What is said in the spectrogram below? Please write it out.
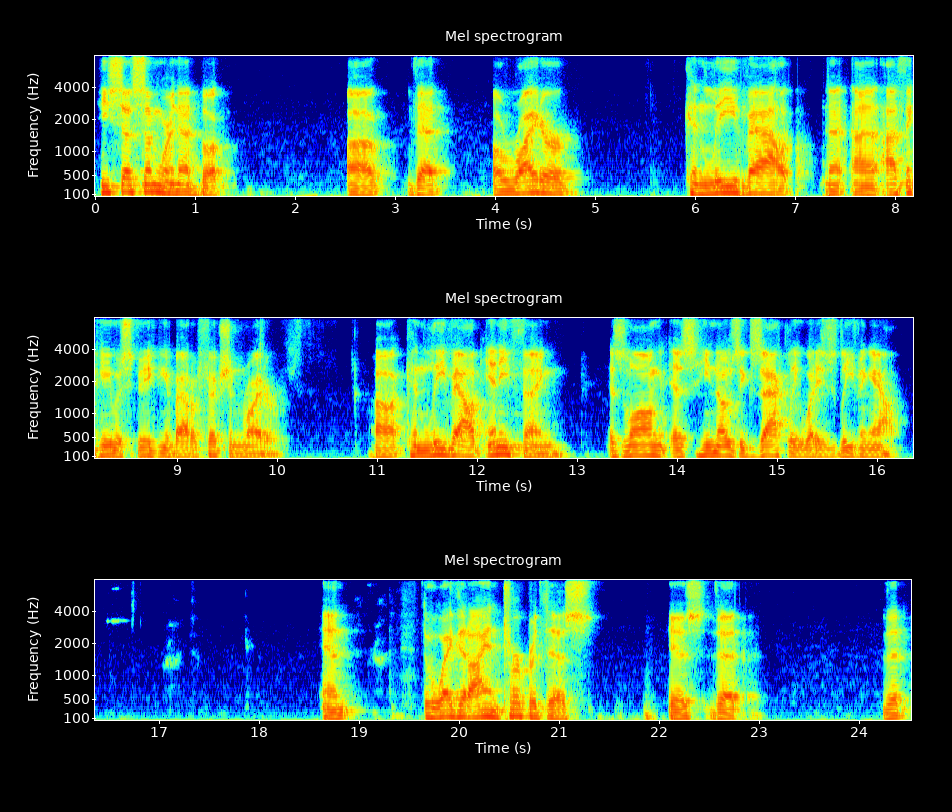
he says somewhere in that book uh, that a writer can leave out, I, I think he was speaking about a fiction writer, uh, can leave out anything as long as he knows exactly what he's leaving out. And the way that I interpret this is that that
